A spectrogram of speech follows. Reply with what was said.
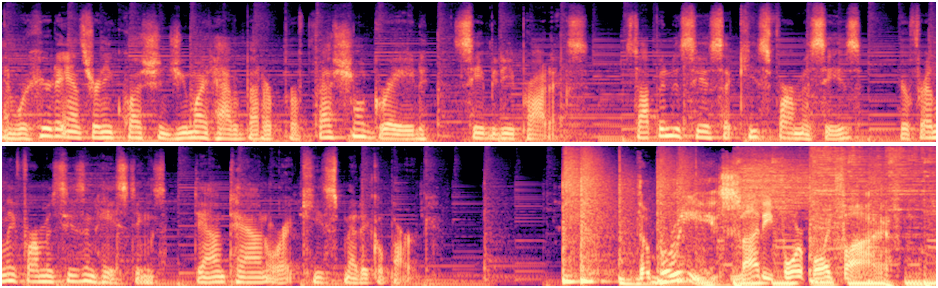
And we're here to answer any questions you might have about our professional grade CBD products. Stop in to see us at Keys Pharmacies, your friendly pharmacies in Hastings, downtown, or at Keys Medical Park. The Breeze 94.5.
